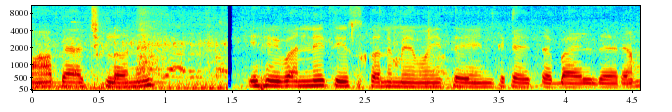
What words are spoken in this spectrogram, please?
మా బ్యాచ్లోనే. ఇవన్నీ తీసుకొని మేమైతే ఇంటికైతే బయలుదేరాం.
